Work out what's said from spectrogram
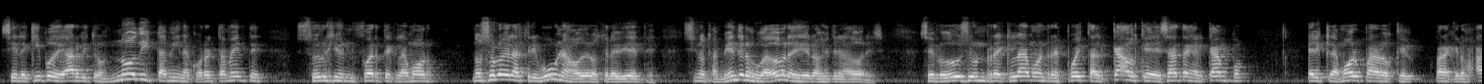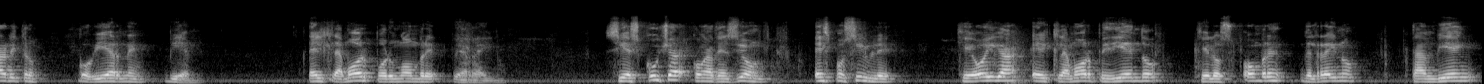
si el equipo de árbitros no dictamina correctamente, surge un fuerte clamor, no solo de las tribunas o de los televidentes, sino también de los jugadores y de los entrenadores se produce un reclamo en respuesta al caos que desata en el campo, el clamor para, los que, para que los árbitros gobiernen bien. El clamor por un hombre de reino. Si escucha con atención, es posible que oiga el clamor pidiendo que los hombres del reino también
